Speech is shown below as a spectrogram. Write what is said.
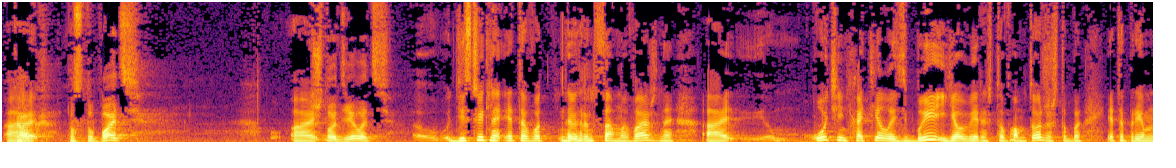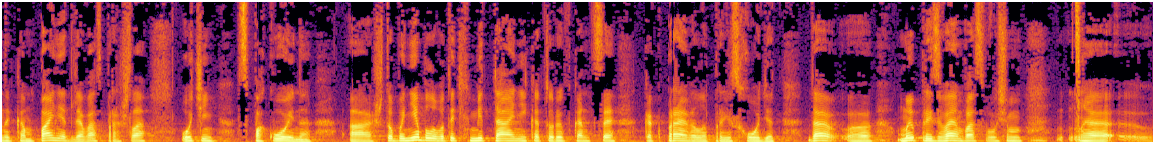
Как а... поступать, а... что делать? Действительно, это вот, наверное, самое важное. Очень хотелось бы, и я уверен, что вам тоже, чтобы эта приемная кампания для вас прошла очень спокойно, а, чтобы не было вот этих метаний, которые в конце, как правило, происходят. Да, э, мы призываем вас, в общем, э,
